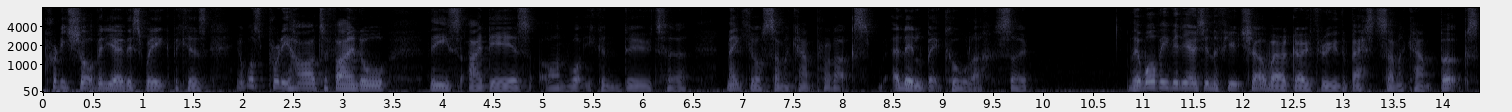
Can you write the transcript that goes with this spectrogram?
pretty short video this week because it was pretty hard to find all these ideas on what you can do to make your summer camp products a little bit cooler. So there will be videos in the future where I go through the best summer camp books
